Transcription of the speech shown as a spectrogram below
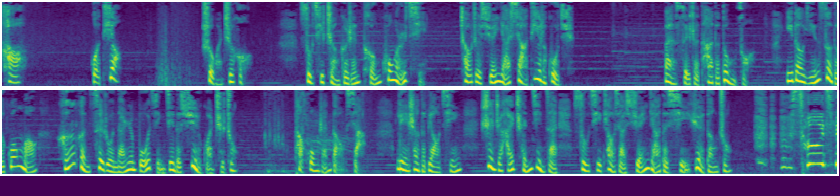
好，我跳。说完之后，苏七整个人腾空而起，朝着悬崖下跌了过去。伴随着他的动作，一道银色的光芒。狠狠刺入男人脖颈间的血管之中，他轰然倒下，脸上的表情甚至还沉浸在苏七跳下悬崖的喜悦当中。苏七，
